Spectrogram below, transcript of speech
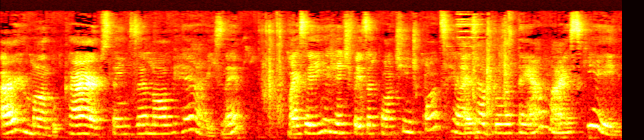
a irmã do Carlos tem 19 reais, né? Mas aí a gente fez a continha de quantos reais a Bruna tem a mais que ele.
